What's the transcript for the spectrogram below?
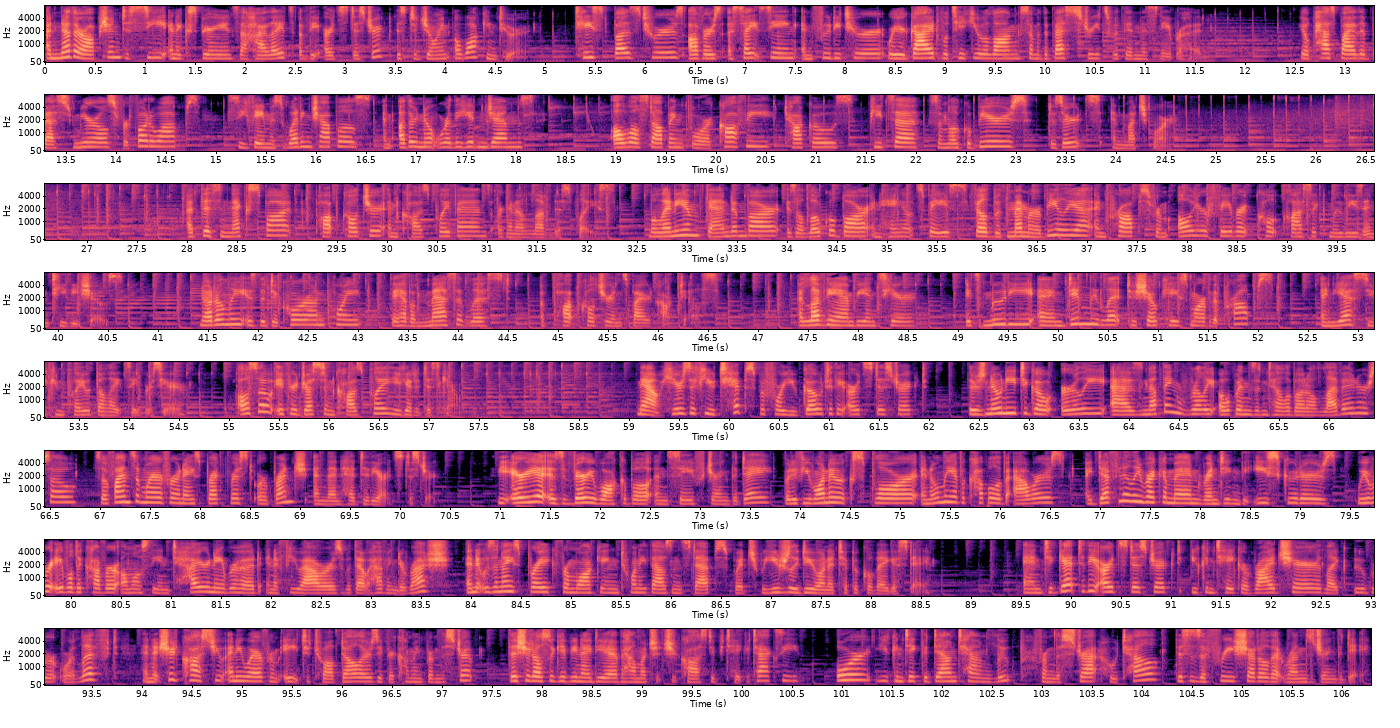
Another option to see and experience the highlights of the Arts District is to join a walking tour. Taste Buzz Tours offers a sightseeing and foodie tour where your guide will take you along some of the best streets within this neighborhood. You'll pass by the best murals for photo ops, see famous wedding chapels, and other noteworthy hidden gems, all while stopping for coffee, tacos, pizza, some local beers, desserts, and much more. At this next spot, pop culture and cosplay fans are gonna love this place. Millennium Fandom Bar is a local bar and hangout space filled with memorabilia and props from all your favorite cult classic movies and TV shows. Not only is the decor on point, they have a massive list of pop culture inspired cocktails. I love the ambience here. It's moody and dimly lit to showcase more of the props, and yes, you can play with the lightsabers here. Also, if you're dressed in cosplay, you get a discount. Now, here's a few tips before you go to the Arts District. There's no need to go early as nothing really opens until about 11 or so, so find somewhere for a nice breakfast or brunch and then head to the Arts District. The area is very walkable and safe during the day, but if you want to explore and only have a couple of hours, I definitely recommend renting the e scooters. We were able to cover almost the entire neighborhood in a few hours without having to rush, and it was a nice break from walking 20,000 steps, which we usually do on a typical Vegas day. And to get to the Arts District, you can take a rideshare like Uber or Lyft, and it should cost you anywhere from 8 to $12 if you're coming from the strip. This should also give you an idea of how much it should cost if you take a taxi. Or you can take the downtown loop from the Strat Hotel. This is a free shuttle that runs during the day.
